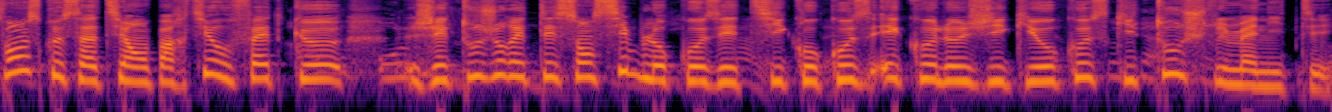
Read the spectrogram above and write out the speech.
pense que ça tient en partie au fait que j'ai toujours été sensible aux causes éthiques, aux causes écologiques et aux causes qui touchent l'humanité.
